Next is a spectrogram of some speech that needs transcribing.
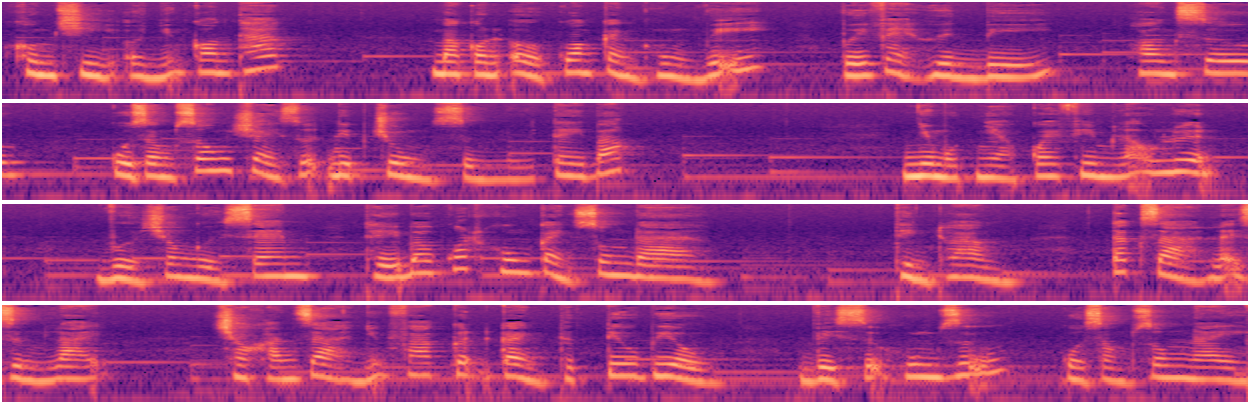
không chỉ ở những con thác mà còn ở quang cảnh hùng vĩ với vẻ huyền bí, hoang sơ của dòng sông chảy giữa điệp trùng rừng núi Tây Bắc. Như một nhà quay phim lão luyện, vừa cho người xem thấy bao quát khung cảnh sông Đà. Thỉnh thoảng, tác giả lại dừng lại, cho khán giả những pha cận cảnh thật tiêu biểu về sự hung dữ của dòng sông này.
